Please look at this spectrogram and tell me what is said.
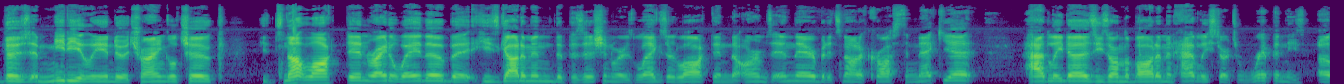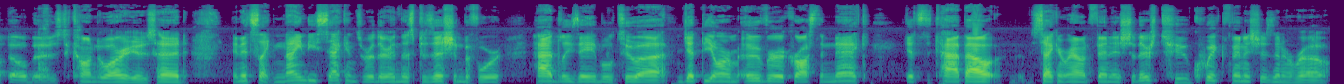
goes immediately into a triangle choke. It's not locked in right away though, but he's got him in the position where his legs are locked and the arms in there, but it's not across the neck yet. Hadley does. He's on the bottom, and Hadley starts ripping these up elbows to Candelario's head. And it's like 90 seconds where they're in this position before Hadley's able to uh, get the arm over across the neck, gets the tap out, second round finish. So there's two quick finishes in a row.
